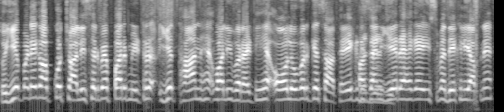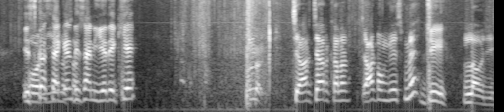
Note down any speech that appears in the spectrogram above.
तो ये पड़ेगा आपको चालीस रुपए पर मीटर। ये थान है वाली वैरायटी है ऑल ओवर के साथ है। एक हाँ डिज़ाइन हाँ ये रह गए इसमें देख लिया आपने। इसका सेकंड डिज़ाइन ये देखिए। चार चार कलर चार्ट होंगे इसमें? जी। लो जी।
